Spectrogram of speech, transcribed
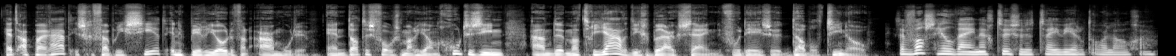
Het apparaat is gefabriceerd in een periode van armoede. En dat is volgens Marianne goed te zien aan de materialen die gebruikt zijn voor deze Double Tino. Er was heel weinig tussen de twee wereldoorlogen.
